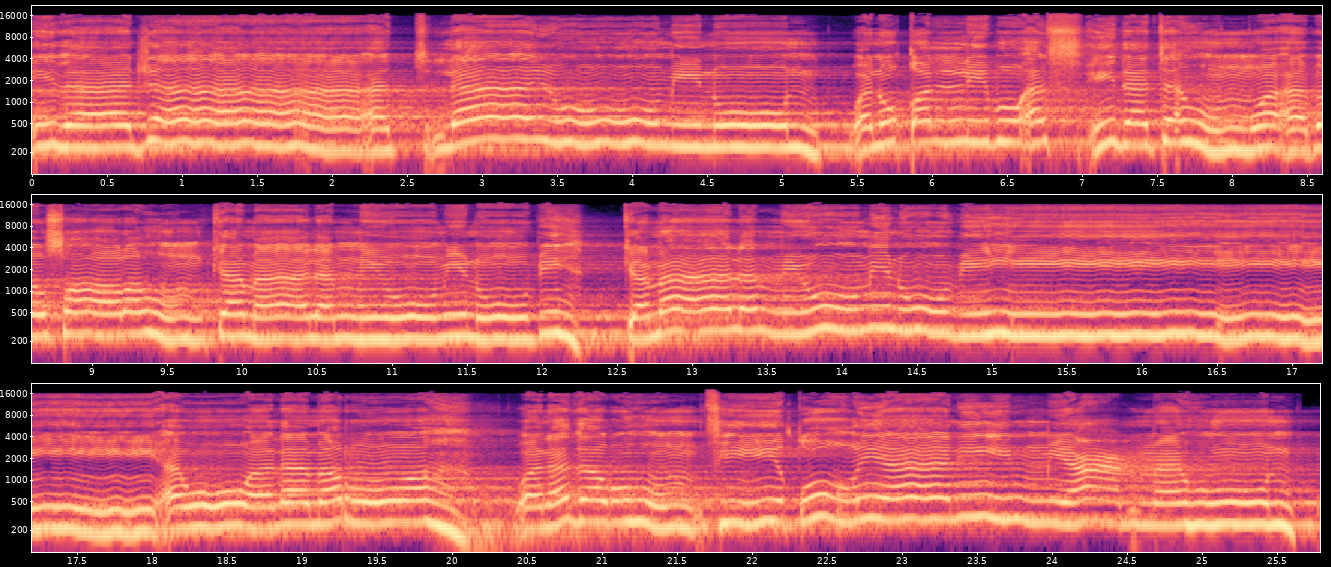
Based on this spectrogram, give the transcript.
إذا جاءت لا يؤمنون. ونقلب أفئدتهم وأبصارهم كما لم يؤمنوا به كما لم يؤمنوا به. أول مرة ونذرهم في طغيانهم يعمهون.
